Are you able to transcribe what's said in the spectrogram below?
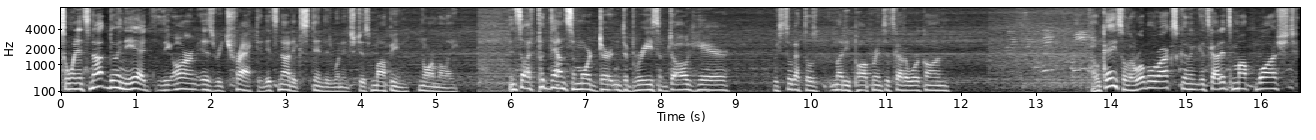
So when it's not doing the edge, the arm is retracted. It's not extended when it's just mopping normally. And so I've put down some more dirt and debris, some dog hair. We still got those muddy paw prints it's got to work on. Okay, so the Roborock's gonna, it's got its mop washed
